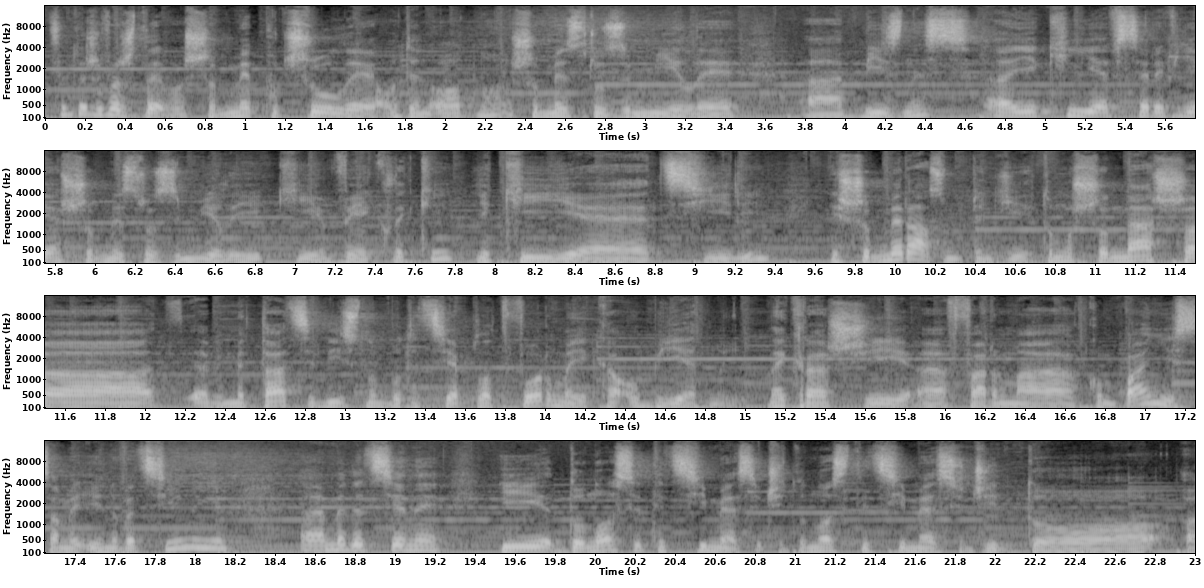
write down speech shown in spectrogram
Це дуже важливо, щоб ми почули один одного, щоб ми зрозуміли бізнес, який є в Серв'є, щоб ми зрозуміли, які виклики, які є цілі, і щоб ми разом тоді, тому що наша е, мета це дійсно бути ця платформа, яка об'єднує найкращі е, фармакомпанії, саме інноваційної е, медицини, і доносити ці меседжі, доносити ці меседжі до е,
